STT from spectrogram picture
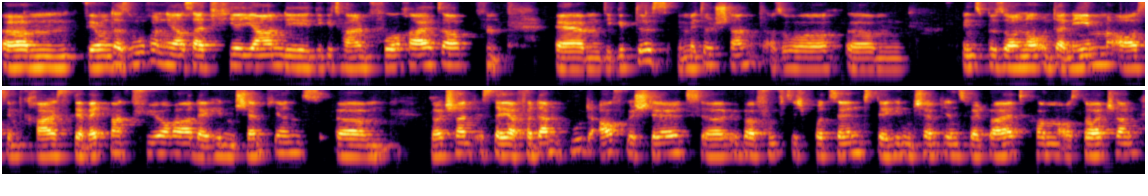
Ähm, wir untersuchen ja seit vier Jahren die digitalen Vorreiter. Hm. Ähm, die gibt es im Mittelstand, also ähm, insbesondere Unternehmen aus dem Kreis der Weltmarktführer, der Hidden Champions. Ähm, Deutschland ist da ja verdammt gut aufgestellt. Äh, über 50 Prozent der Hidden Champions weltweit kommen aus Deutschland.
